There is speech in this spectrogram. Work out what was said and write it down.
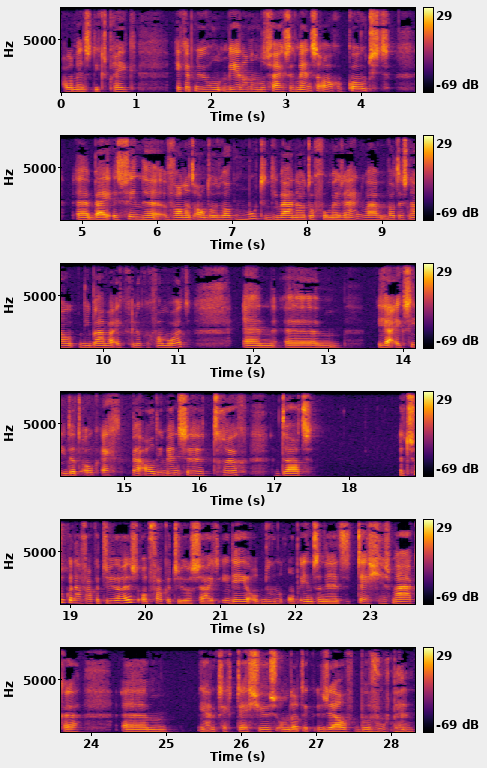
alle mensen die ik spreek. Ik heb nu meer dan 150 mensen al gecoacht uh, bij het vinden van het antwoord. Wat moet die baan nou toch voor mij zijn? Waar, wat is nou die baan waar ik gelukkig van word? En um, ja, ik zie dat ook echt bij al die mensen terug dat het zoeken naar vacatures op vacaturesites, ideeën opdoen op internet, testjes maken. Um, ja, en ik zeg testjes omdat ik zelf bevoegd ben.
